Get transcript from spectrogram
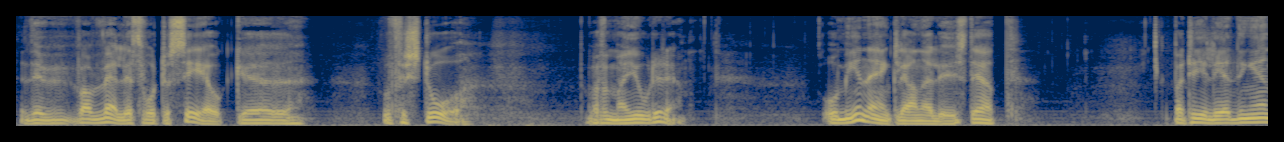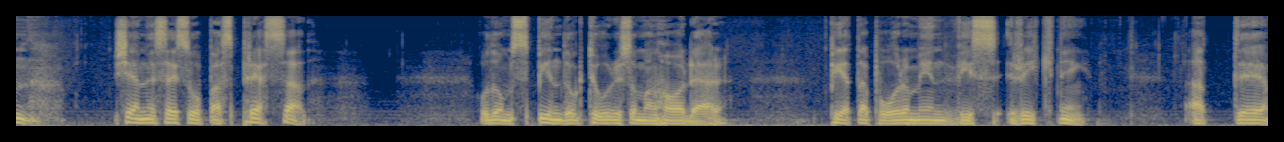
Det var väldigt svårt att se och, eh, och förstå varför man gjorde det. Och min enkla analys är att partiledningen känner sig så pass pressad och de spindoktorer som man har där petar på dem i en viss riktning. Att eh,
